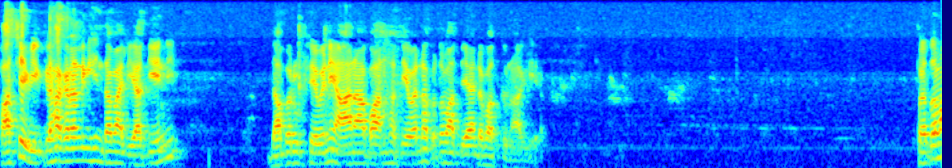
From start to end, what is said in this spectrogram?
පස්සේ විග්‍රහ කරන්න ගිහින් තමයි ලියා තියෙන්නේ. දඹරුක් සෙවණේ ආනාපාන සතිය වල ප්‍රථම ධානයටපත් වුණා කියලා. ප්‍රථම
